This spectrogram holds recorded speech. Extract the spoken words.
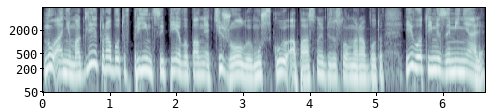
ну, они могли эту работу в принципе выполнять тяжелую, мужскую, опасную, безусловно, работу, и вот ими заменяли.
